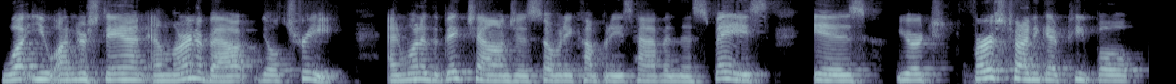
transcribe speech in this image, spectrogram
what you understand and learn about, you'll treat. And one of the big challenges so many companies have in this space is you're first trying to get people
